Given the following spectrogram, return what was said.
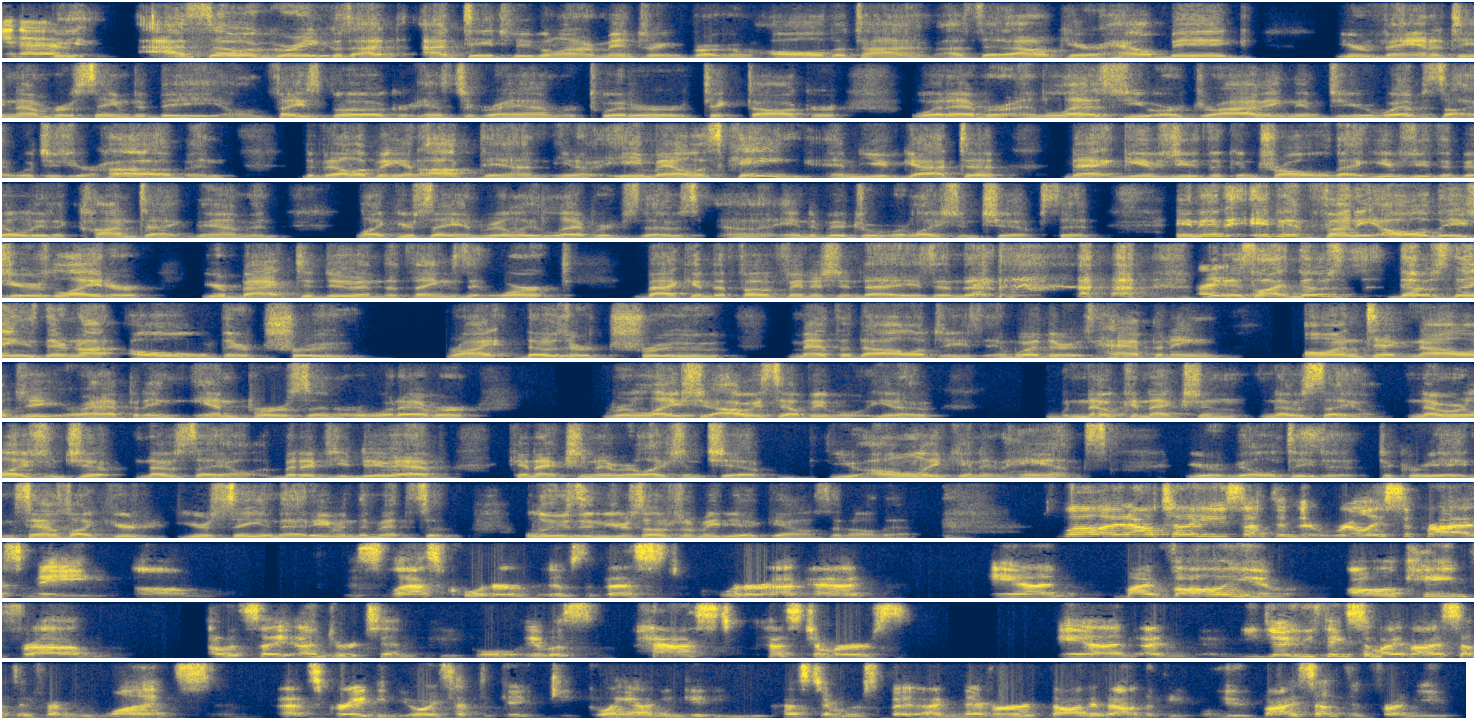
You know, I so agree because I, I teach people in our mentoring program all the time. I said, I don't care how big your vanity numbers seem to be on Facebook or Instagram or Twitter or TikTok or whatever, unless you are driving them to your website, which is your hub, and developing an opt-in, you know, email is king. And you've got to that gives you the control, that gives you the ability to contact them and like you're saying, really leverage those uh, individual relationships that and it, isn't it funny all these years later, you're back to doing the things that worked back in the faux finishing days. And that right. but it's like those those things, they're not old, they're true, right? Those are true methodologies. And whether it's happening on technology or happening in person or whatever, relation. I always tell people, you know, no connection, no sale, no relationship, no sale. But if you do have connection and relationship, you only can enhance your ability to to create. And sounds like you're you're seeing that even in the midst of losing your social media accounts and all that. Well, and I'll tell you something that really surprised me um, this last quarter. It was the best quarter I've had, and my volume all came from I would say under ten people. It was past customers and I, you know, you think somebody buys something from you once, that's great, and you always have to get, keep going out and getting new customers. But I've never thought about the people who buy something from you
